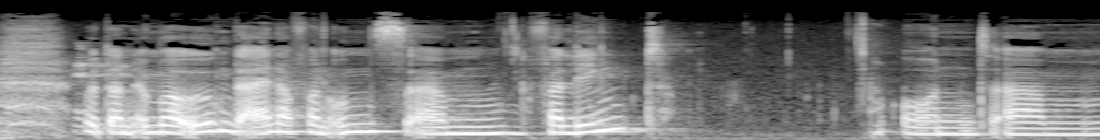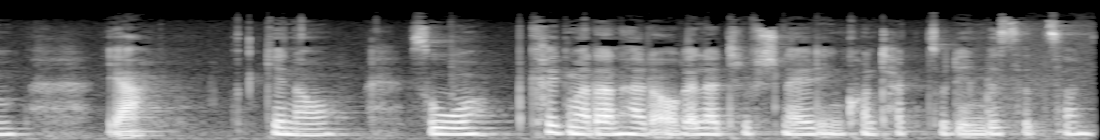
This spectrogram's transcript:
wird dann immer irgendeiner von uns ähm, verlinkt. Und ähm, ja, genau so kriegt man dann halt auch relativ schnell den Kontakt zu den Besitzern.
